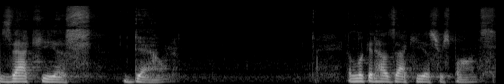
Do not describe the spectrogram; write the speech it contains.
Zacchaeus down. And look at how Zacchaeus responds.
